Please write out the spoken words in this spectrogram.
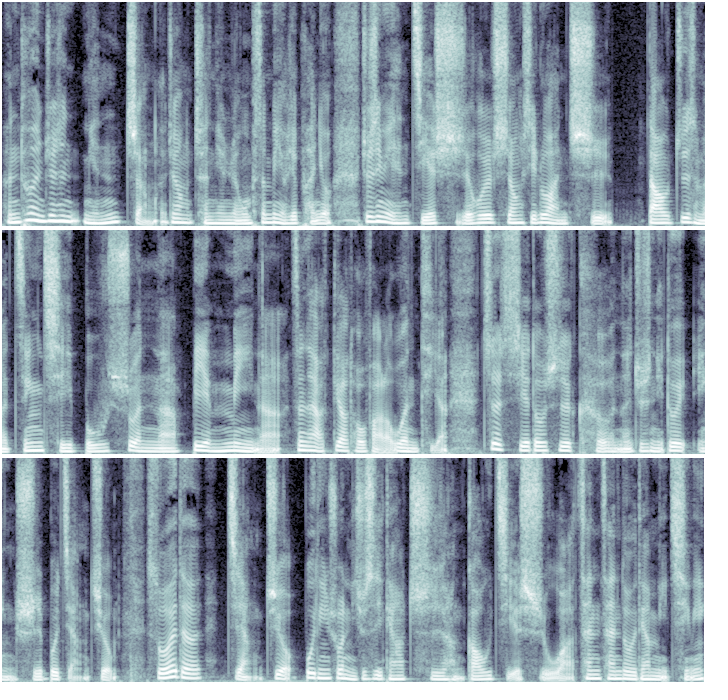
很多人就是年长了，就像成年人，我们身边有些朋友就是因为节食或者吃东西乱吃。导致什么经期不顺啊、便秘啊，甚至还有掉头发的问题啊，这些都是可能就是你对饮食不讲究。所谓的讲究，不一定说你就是一定要吃很高级的食物啊，餐餐都一定要米其林，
